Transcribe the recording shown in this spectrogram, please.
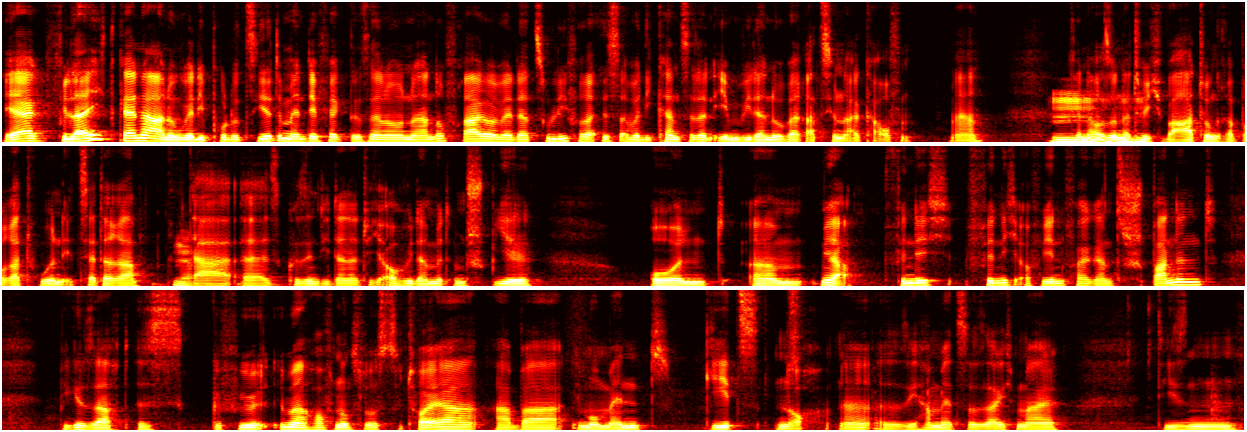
ja, vielleicht, keine Ahnung, wer die produziert im Endeffekt ist ja noch eine andere Frage, wer der Zulieferer ist, aber die kannst du dann eben wieder nur bei Rational kaufen. Ja. Mhm. Genauso natürlich Wartung, Reparaturen etc. Ja. Da äh, sind die dann natürlich auch wieder mit im Spiel. Und ähm, ja, finde ich, find ich auf jeden Fall ganz spannend. Wie gesagt, ist gefühlt immer hoffnungslos zu teuer, aber im Moment geht's noch. Ne? Also sie haben jetzt so, sage ich mal, diesen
